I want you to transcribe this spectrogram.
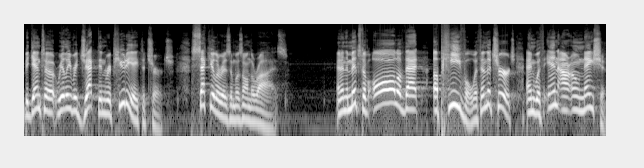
began to really reject and repudiate the church. Secularism was on the rise. And in the midst of all of that upheaval within the church and within our own nation,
